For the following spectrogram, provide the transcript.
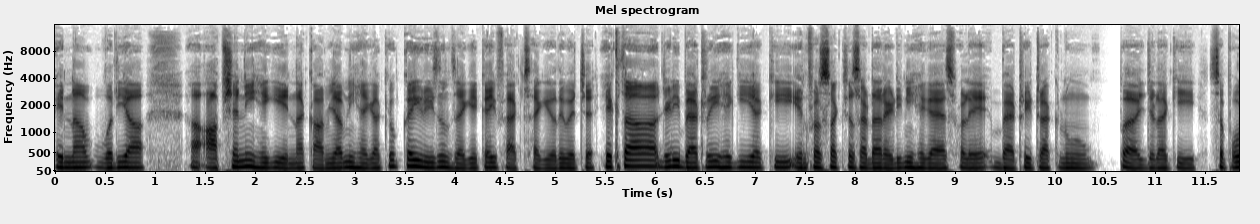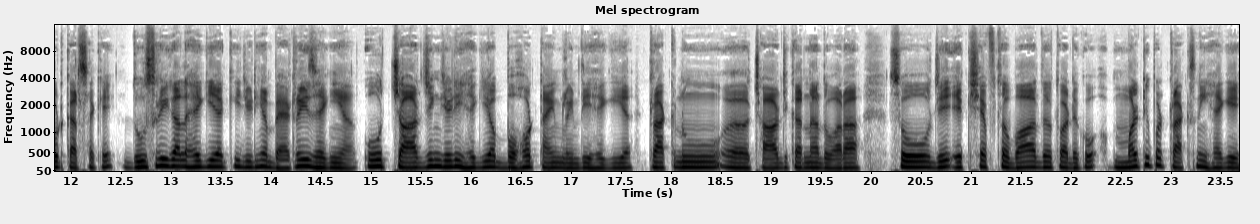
ਇੰਨਾ ਵਧੀਆ ਆਪਸ਼ਨ ਨਹੀਂ ਹੈਗੀ, ਇੰਨਾ ਕਾਮਯਾਬ ਨਹੀਂ ਹੈਗਾ, ਕਿਉਂ ਕਈ ਰੀਜ਼ਨਸ ਹੈਗੇ, ਕਈ ਫੈਕਟਸ ਹੈਗੇ ਉਹਦੇ ਵਿੱਚ। ਇੱਕ ਤਾਂ ਜਿਹੜੀ ਬੈਟਰੀ ਹੈਗੀ ਆ ਕਿ ਇਨਫਰਾਸਟ੍ਰਕਚਰ ਸਾਡਾ ਰੈਡੀ ਨਹੀਂ ਹੈਗਾ ਇਸ ਵੇਲੇ ਬੈਟਰੀ ਟਰੱਕ ਨੂੰ ਪ- ਜਿਹੜਾ ਕਿ ਸਪੋਰਟ ਕਰ ਸਕੇ। ਦੂਸਰੀ ਗੱਲ ਹੈਗੀ ਆ ਕਿ ਜਿਹੜੀਆਂ ਬੈਟਰੀਜ਼ ਹੈਗੀਆਂ, ਉਹ ਚਾਰਜਿੰਗ ਜਿਹੜੀ ਹੈਗੀ ਆ ਬਹੁਤ ਟਾਈਮ ਲੈਂਦੀ ਹੈਗੀ ਆ। ਟਰੱਕ ਨੂੰ ਚਾਰਜ ਕਰਨਾ ਦੁਆਰਾ ਸੋ ਜੇ ਇੱਕ ਸ਼ਿਫਟ ਤੋਂ ਬਾਅਦ ਤੁਹਾਡੇ ਕੋਲ ਮਲਟੀਪਲ ਟਰੱਕਸ ਨਹੀਂ ਹੈਗੇ,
